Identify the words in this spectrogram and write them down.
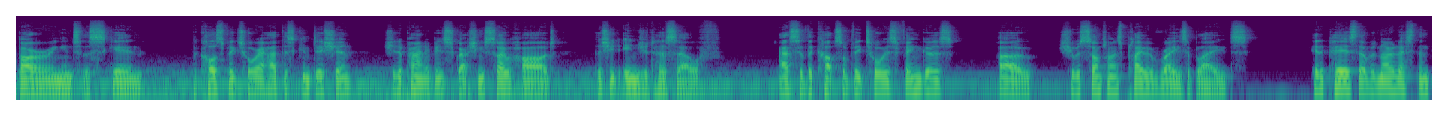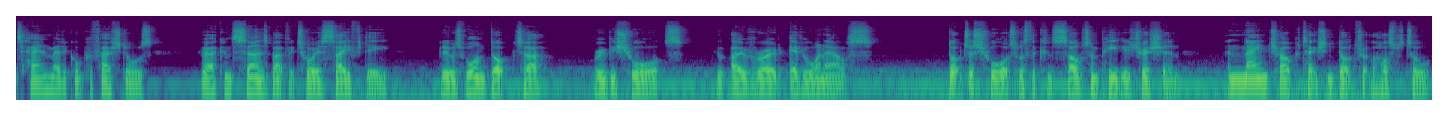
burrowing into the skin. Because Victoria had this condition, she'd apparently been scratching so hard that she'd injured herself. As to the cuts on Victoria's fingers, oh, she would sometimes play with razor blades. It appears there were no less than 10 medical professionals who had concerns about Victoria's safety, but it was one doctor, Ruby Schwartz, who overrode everyone else. Dr. Schwartz was the consultant paediatrician and named child protection doctor at the hospital,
